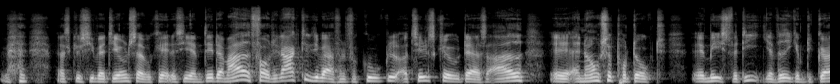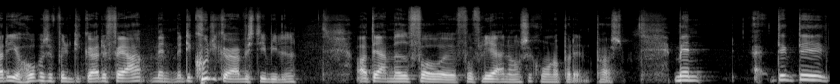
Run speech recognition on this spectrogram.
hvad skal jeg sige, hvad Jones advokater siger, at det er da meget fordelagtigt i hvert fald for Google at tilskrive deres eget øh, annonceprodukt øh, mest værdi. Jeg ved ikke, om de gør det, jeg håber selvfølgelig, de gør det færre, men, men det kunne de gøre, hvis de ville, og dermed få, øh, få flere annoncekroner på den post. Men øh, det, det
